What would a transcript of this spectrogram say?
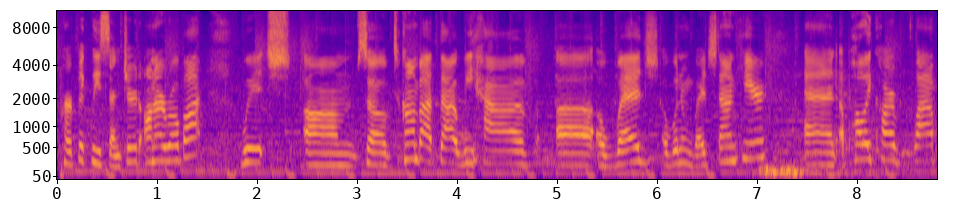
perfectly centered on our robot, which, um, so to combat that, we have uh, a wedge, a wooden wedge down here, and a polycarb flap,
